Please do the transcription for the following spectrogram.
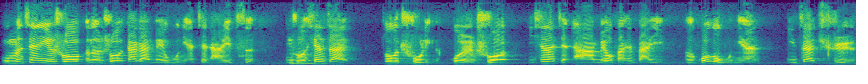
我们建议说，可能说大概每五年检查一次。你说现在做个处理，或者说你现在检查没有发现白蚁，可能过个五年你再去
